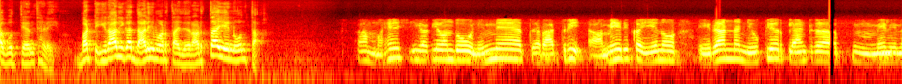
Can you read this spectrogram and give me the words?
ಆಗುತ್ತೆ ಅಂತ ಹೇಳಿ. ಬಟ್ ಇರಾನ್ ಈಗ ದಾಳಿ ಮಾಡ್ತಾ ಇದ್ದಾರೆ. ಅರ್ಥ ಏನು ಅಂತ? ಮಹೇಶ್ ಈಗಾಗಲೇ ಒಂದು ನಿನ್ನೆ ರಾತ್ರಿ ಅಮೆರಿಕ ಏನು ಇರಾನ್ನ ನ್ಯೂಕ್ಲಿಯರ್ ಪ್ಲಾಂಟ್ಗಳ ಮೇಲಿನ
